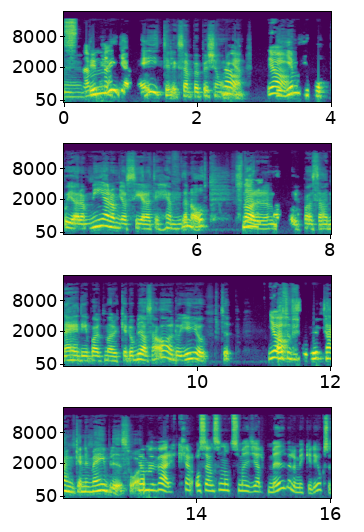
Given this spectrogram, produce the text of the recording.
stämmer. Det triggar mig till exempel personligen. Ja. Ja. Det ger mig hopp att göra mer om jag ser att det händer något. Snarare mm. än att folk bara säger nej det är bara ett mörker. Då blir jag så här, ah, då ger jag upp typ. Ja. Alltså förstår du tanken i mig blir så? Ja men verkligen. Och sen så något som har hjälpt mig väldigt mycket det är också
